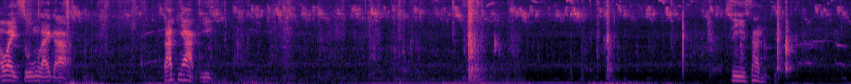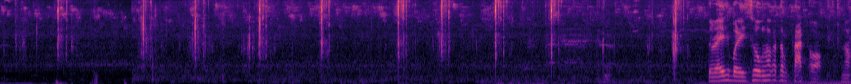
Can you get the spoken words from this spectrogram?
เอาไว้สูงหลายกะตัดยากอีกซีซั่นตัวไหนที่บริสุทธิ์เขาก็ต้องตัดออกเนาะ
